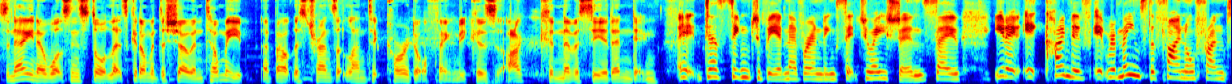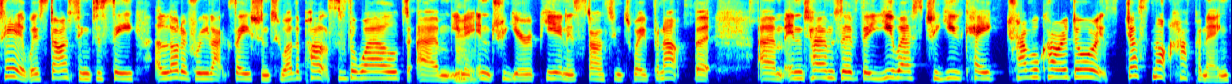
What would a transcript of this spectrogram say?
So now you know what's in store. Let's get on with the show and tell me about this transatlantic corridor thing because I can never see it ending. It does seem to be a never-ending situation. So, you know, it kind of it remains the final frontier. We're starting to see a lot of relaxation to other parts of the world. Um, you mm. know, hmm. intra-European is starting to open up, but um, in terms of the US to UK travel corridor, it's just not happening.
